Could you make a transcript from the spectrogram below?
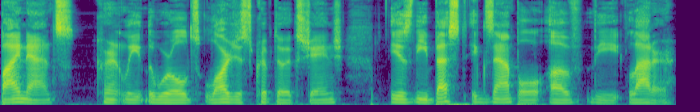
Binance, currently the world's largest crypto exchange, is the best example of the latter.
